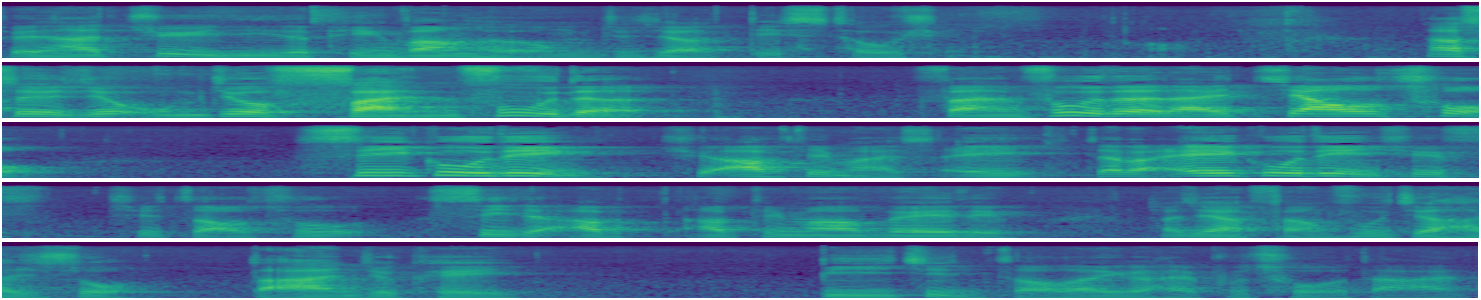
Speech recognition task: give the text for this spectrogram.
所以它距离的平方和我们就叫 distortion。好，那所以就我们就反复的、反复的来交错，C 固定去 optimize A，再把 A 固定去去找出 C 的 optimal value。那这样反复教他去做，答案就可以逼近找到一个还不错的答案。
